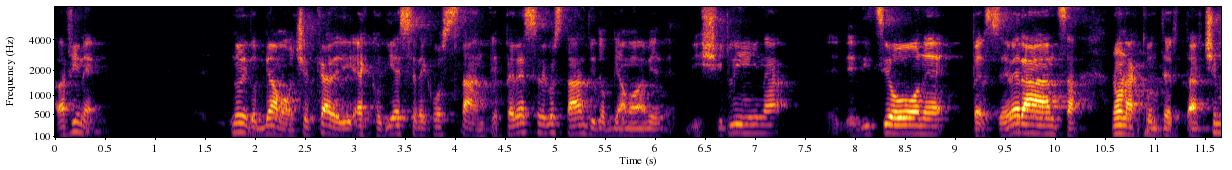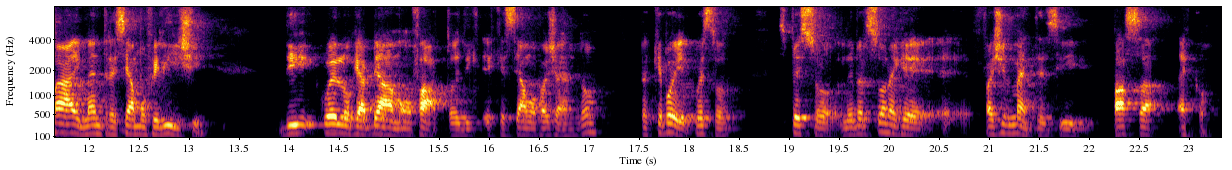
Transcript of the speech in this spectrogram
alla fine noi dobbiamo cercare di, ecco, di essere costanti e per essere costanti dobbiamo avere disciplina, dedizione, perseveranza, non accontentarci mai, mentre siamo felici di quello che abbiamo fatto e, di, e che stiamo facendo, perché poi questo spesso le persone che eh, facilmente si passa, ecco,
